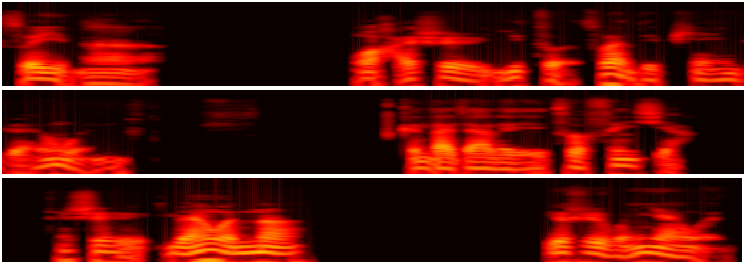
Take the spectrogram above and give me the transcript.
所以呢，我还是以《左传》这篇原文跟大家来做分享。但是原文呢，又是文言文，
